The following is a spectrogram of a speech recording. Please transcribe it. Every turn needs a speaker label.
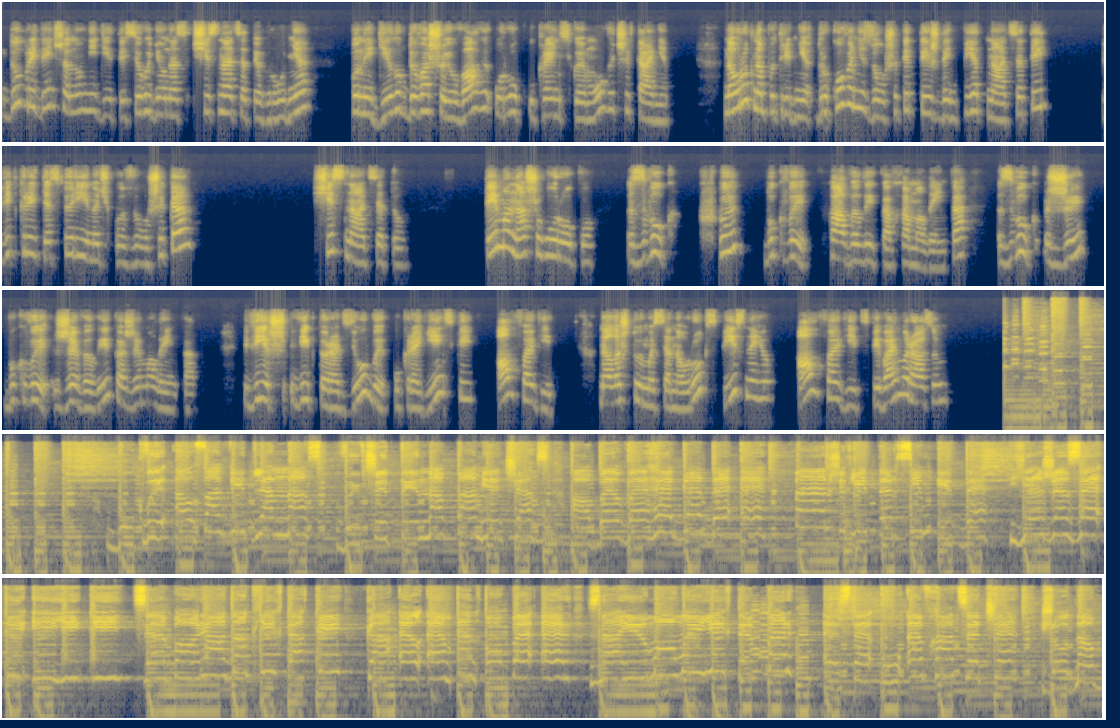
Speaker 1: Добрий день, шановні діти. Сьогодні у нас 16 грудня, понеділок. До вашої уваги урок української мови читання. На урок нам потрібні друковані зошити, тиждень 15. Відкрийте сторіночку зошита 16. Тема нашого уроку – звук Х, букви Х велика, Х маленька, звук Ж, букви Ж велика, Ж маленька. Вірш Віктора Дзюби «Український алфавіт». Налаштуємося на урок з піснею «Алфавіт». Співаємо разом.
Speaker 2: Букви алфавіт для нас вивчити на пам'ять час. А, Б, В, Г, Г, Д, Е, перших літер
